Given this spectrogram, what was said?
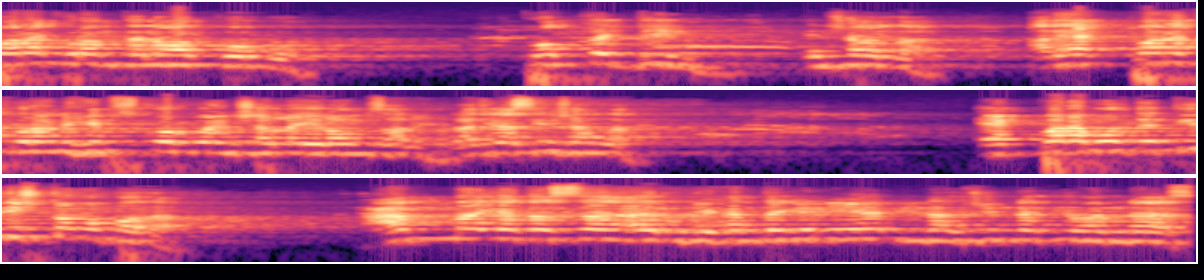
পারা কোরআন তেলাওয়াত করব। প্রত্যেক দিন ইনশাল্লাহ আর এক পারা কোরআন হিপস করব ইনশাল্লাহ এই রমজানে। রাজি আছি ইনশাআল্লাহ? এক পারা বলতে তিরিশতম পারা। আম্মা ইয়াতাসাআলুন, এখান থেকে নিয়ে মিনাল জিন্নাতি ওয়ান নাস।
